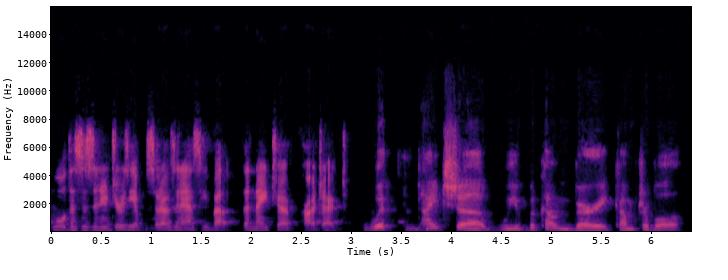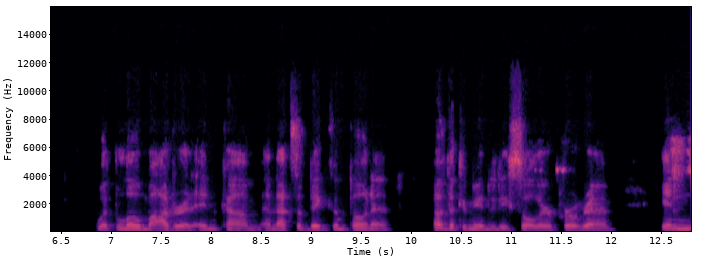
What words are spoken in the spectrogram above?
Well, this is a New Jersey episode. I was going to ask you about the NYCHA project. With NYCHA, we've become very comfortable with low moderate income, and that's a big component of the community solar program. in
